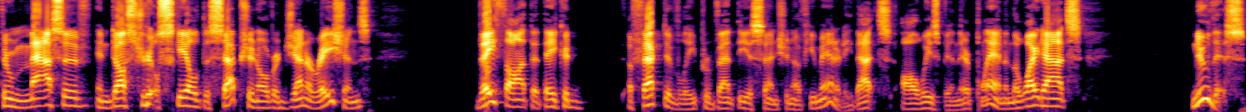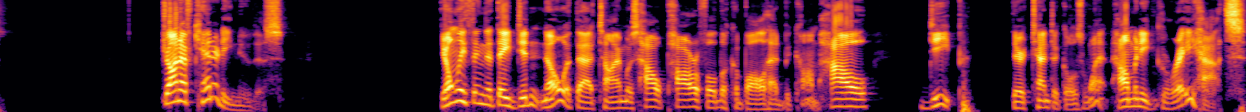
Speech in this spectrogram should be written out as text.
through massive industrial scale deception over generations. They thought that they could effectively prevent the ascension of humanity. That's always been their plan. And the White Hats knew this. John F. Kennedy knew this. The only thing that they didn't know at that time was how powerful the cabal had become, how deep their tentacles went, how many gray hats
